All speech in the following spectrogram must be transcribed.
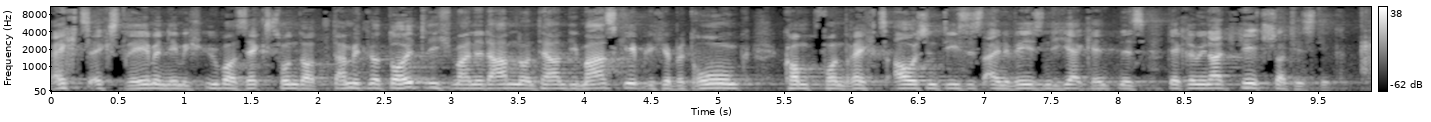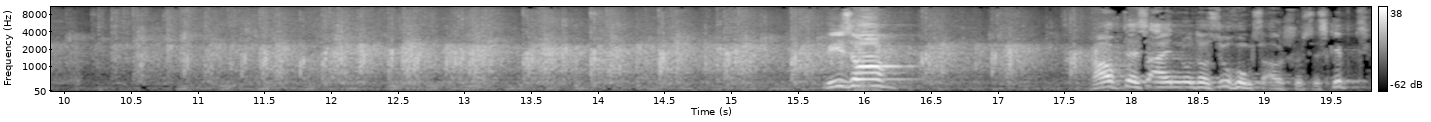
Rechtsextremen, nämlich über 600. Damit wird deutlich, meine Damen und Herren, die maßgebliche Bedrohung kommt von rechts außen. Dies ist eine wesentliche Erkenntnis der Kriminalitätsstatistik. Wieso braucht es einen Untersuchungsausschuss? Es gibt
